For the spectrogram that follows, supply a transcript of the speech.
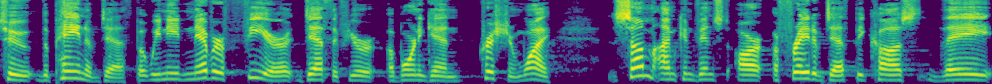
to the pain of death, but we need never fear death if you're a born again Christian. Why? Some, I'm convinced, are afraid of death because they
